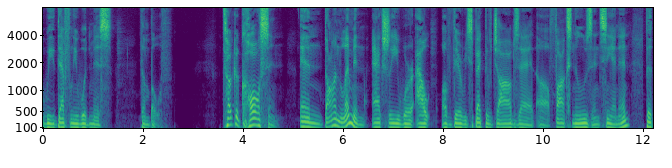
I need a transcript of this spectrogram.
we definitely would miss them both. Tucker Carlson and Don Lemon actually were out of their respective jobs at uh, Fox News and CNN. The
